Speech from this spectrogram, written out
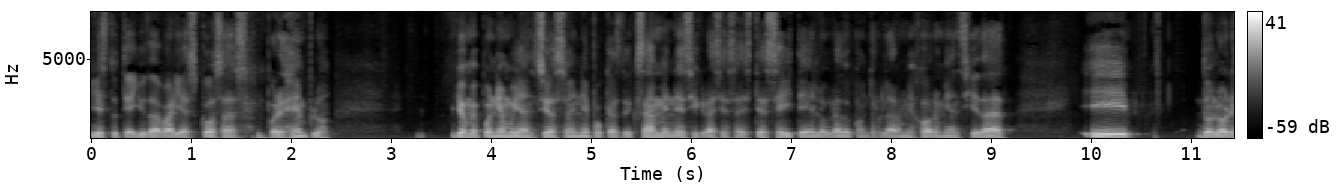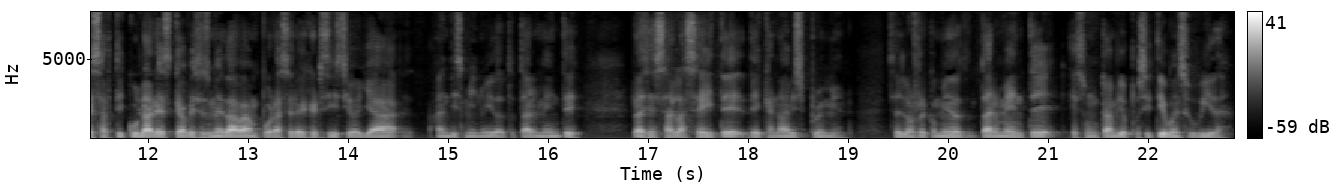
y esto te ayuda a varias cosas. Por ejemplo, yo me ponía muy ansioso en épocas de exámenes y gracias a este aceite he logrado controlar mejor mi ansiedad y dolores articulares que a veces me daban por hacer ejercicio ya han disminuido totalmente gracias al aceite de cannabis premium. Se los recomiendo totalmente, es un cambio positivo en su vida.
